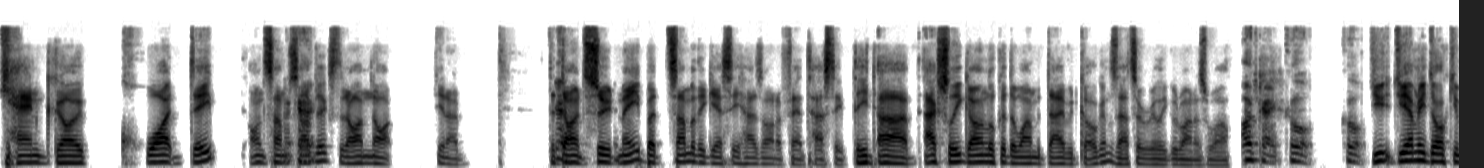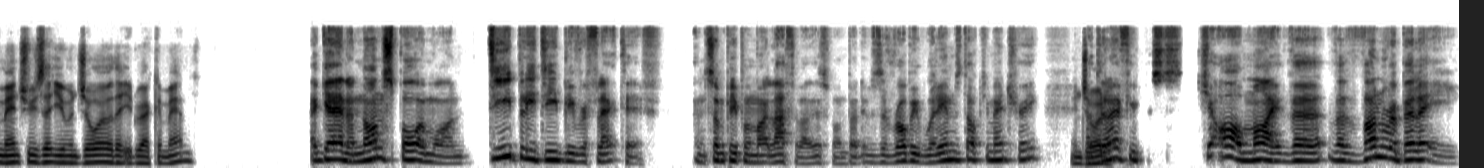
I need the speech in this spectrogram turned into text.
can go quite deep on some Okay. subjects that I'm not, you know, that don't suit me. But some of the guests he has on are fantastic. He uh, actually go and look at the one with David Goggins. That's a really good one as well. Okay, cool, cool. Do you do you have any documentaries that you enjoy or that you'd recommend? Again, a non-sporting one, deeply, deeply reflective. And some people might laugh about this one, but it was a Robbie Williams documentary. I don't know if you, oh my, the the vulnerability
